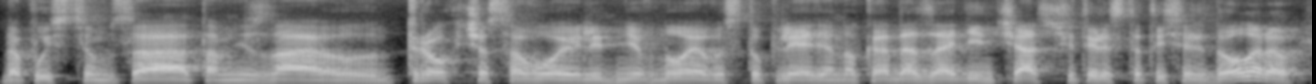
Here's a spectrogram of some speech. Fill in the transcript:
допустим, за, там, не знаю, трехчасовое или дневное выступление, но когда за один час 400 тысяч долларов,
